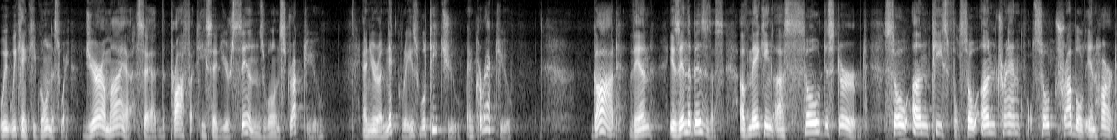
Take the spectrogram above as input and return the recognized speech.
we, we can't keep going this way. Jeremiah said, the prophet, he said, Your sins will instruct you, and your iniquities will teach you and correct you. God then is in the business of making us so disturbed, so unpeaceful, so untranquil, so troubled in heart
